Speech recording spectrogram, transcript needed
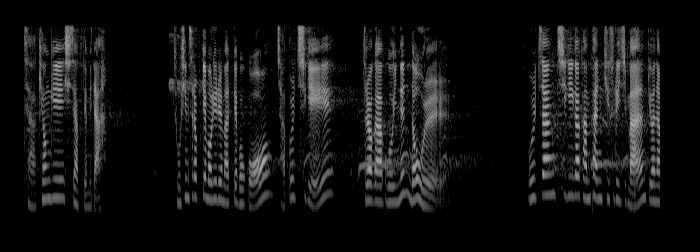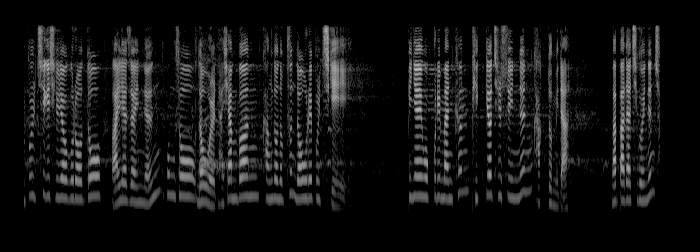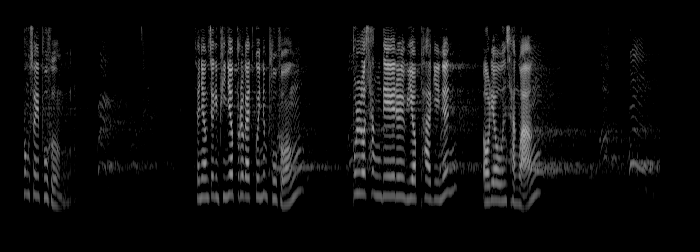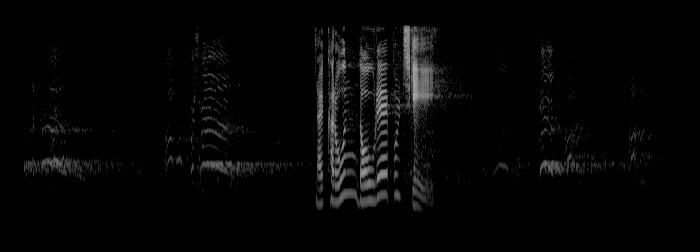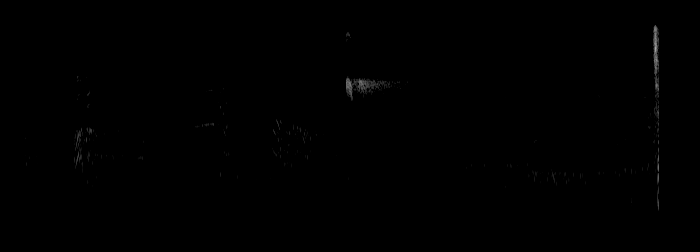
자, 경기 시작됩니다. 조심스럽게 머리를 맞대보고 자, 뿔치기 들어가 보고 있는 너울. 울장치기가 간판 기술이지만 뛰어난 뿔치기 실력으로도 알려져 있는 홍소 너울. 다시 한번 강도 높은 너울의 뿔치기. 비녀의 옥부린 만큼 비껴칠 수 있는 각도입니다. 맞받아치고 있는 청소의 부흥. 전형적인 비녀뿔을 갖고 있는 부흥. 뿔로 상대를 위협하기는 어려운 상황. 날카로운 너울의 뿔치기.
